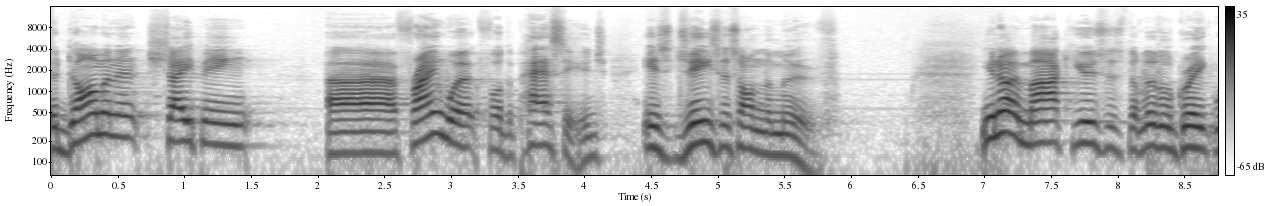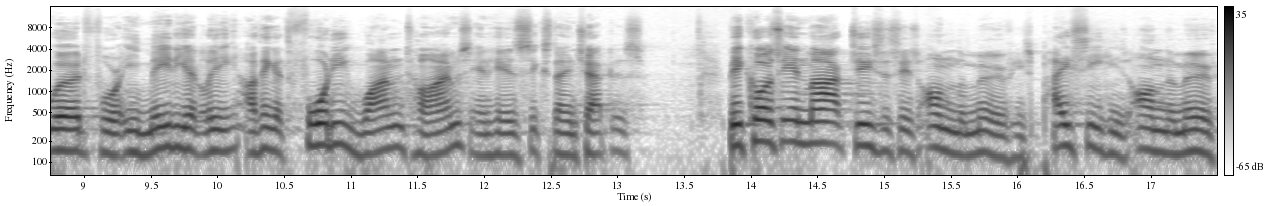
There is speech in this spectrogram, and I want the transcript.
the dominant shaping uh, framework for the passage is Jesus on the move. You know, Mark uses the little Greek word for immediately. I think it's 41 times in his 16 chapters. Because in Mark, Jesus is on the move. He's pacey, he's on the move.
